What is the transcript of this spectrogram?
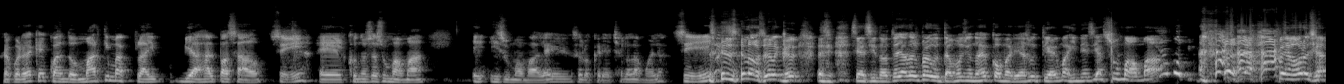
se acuerda que cuando Marty McFly viaja al pasado, sí, él conoce a su mamá y, y su mamá le, se lo quería echar a la muela. sí. Se lo- se lo- si, si nosotros ya nos preguntamos si uno se comería a su tía, imagínese a su mamá. Peor, o sea,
